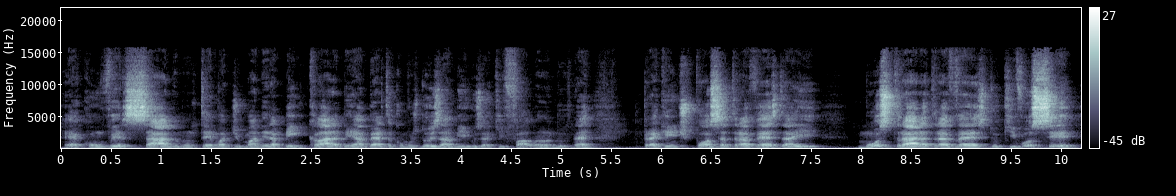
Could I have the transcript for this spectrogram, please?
é, conversado num tema de maneira bem clara, bem aberta, como os dois amigos aqui falando, né? Para que a gente possa, através daí, mostrar através do que você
